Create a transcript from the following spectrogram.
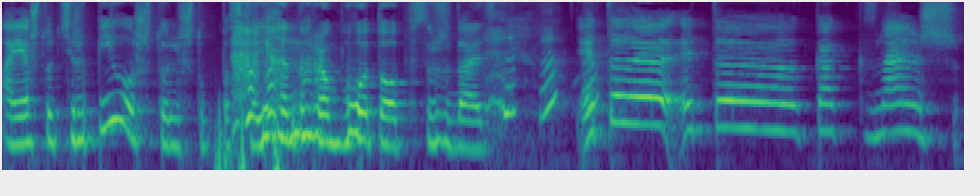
А я что, терпила, что ли, чтобы постоянно работу обсуждать? Это, это, как, знаешь,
